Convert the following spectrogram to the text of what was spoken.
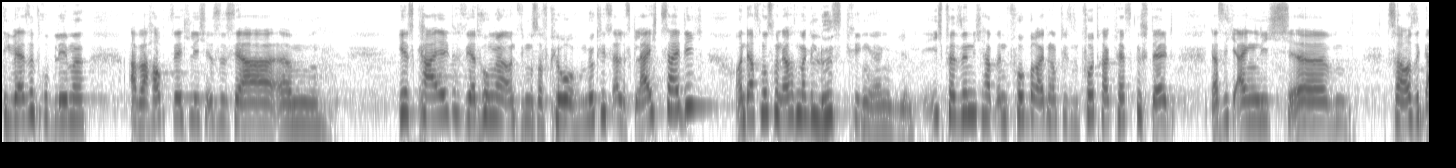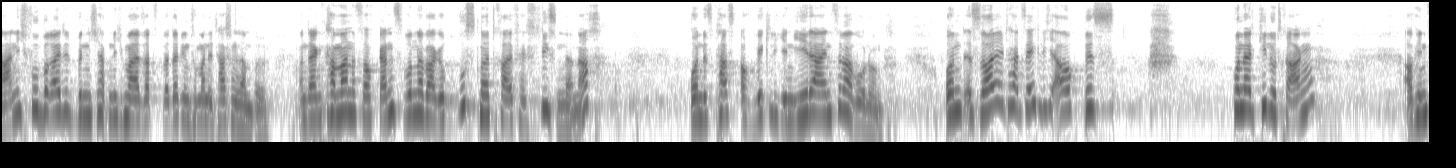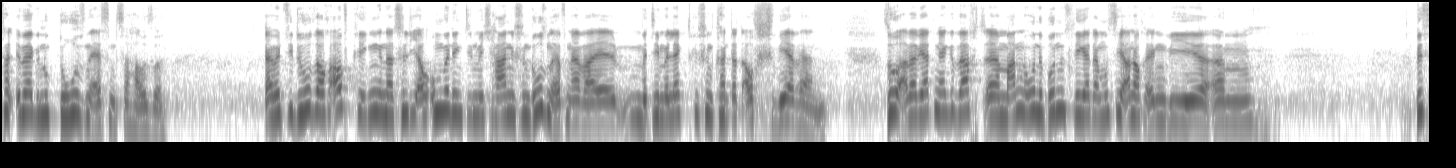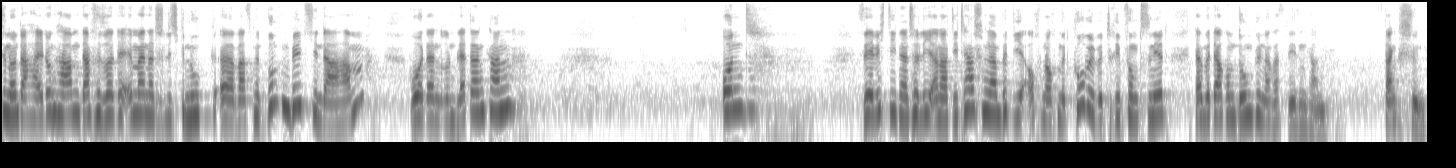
diverse Probleme, aber hauptsächlich ist es ja, ähm, ihr ist kalt, sie hat Hunger und sie muss auf Klo. Möglichst alles gleichzeitig und das muss man erstmal gelöst kriegen irgendwie. Ich persönlich habe in Vorbereitung auf diesen Vortrag festgestellt, dass ich eigentlich äh, zu Hause gar nicht vorbereitet bin. Ich habe nicht mal Ersatzbatterien für meine Taschenlampe. Und dann kann man das auch ganz wunderbar geruchsneutral verschließen danach. Und es passt auch wirklich in jede Einzimmerwohnung. Und es soll tatsächlich auch bis 100 Kilo tragen auf jeden Fall immer genug Dosen essen zu Hause. Damit Sie die Dose auch aufkriegen, natürlich auch unbedingt den mechanischen Dosenöffner, weil mit dem elektrischen könnte das auch schwer werden. So, aber wir hatten ja gesagt, äh, Mann ohne Bundesliga, da muss ich auch noch irgendwie ähm, bisschen Unterhaltung haben. Dafür sollte er immer natürlich genug äh, was mit bunten Bildchen da haben, wo er dann drin blättern kann. Und sehr wichtig natürlich auch noch die Taschenlampe, die auch noch mit Kurbelbetrieb funktioniert, damit er auch im Dunkeln noch was lesen kann. Dankeschön.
